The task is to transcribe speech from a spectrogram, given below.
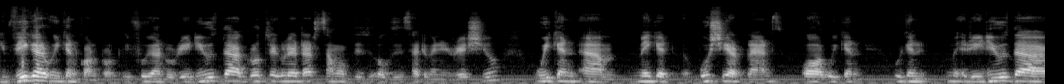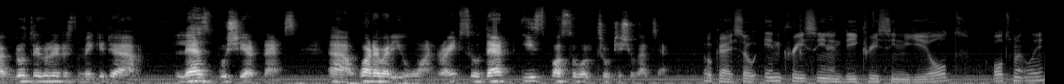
vigor we can control if we want to reduce the growth regulator some of this auxin cytokinin ratio we can um, make it bushier plants or we can we can reduce the growth regulators to make it um, less bushier plants uh, whatever you want right so that is possible through tissue culture Okay, so increasing and decreasing yield ultimately?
